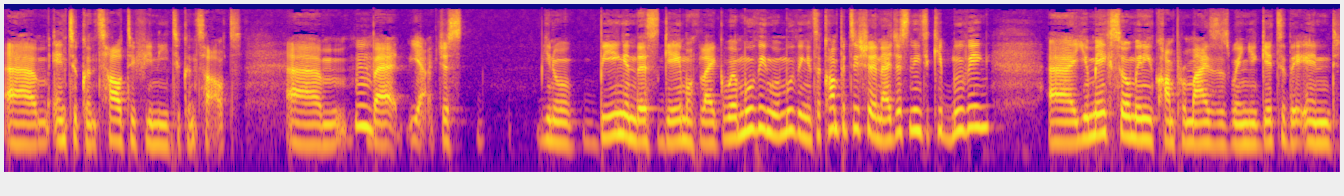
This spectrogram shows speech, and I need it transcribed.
um, and to consult if you need to consult. Um, Hmm. But yeah, just you know, being in this game of like, we're moving, we're moving. It's a competition. I just need to keep moving. Uh, you make so many compromises when you get to the end.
